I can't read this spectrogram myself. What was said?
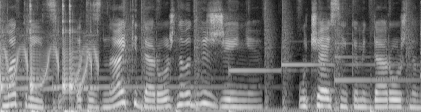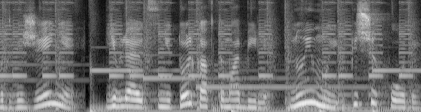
смотрите, это знаки дорожного движения. Участниками дорожного движения являются не только автомобили, но и мы, пешеходы.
